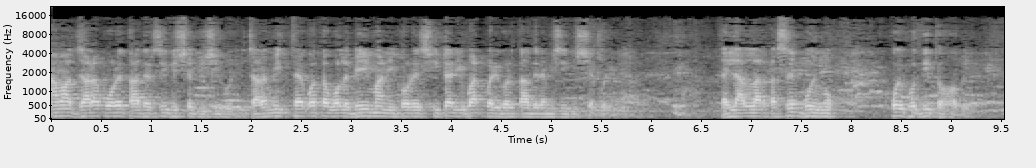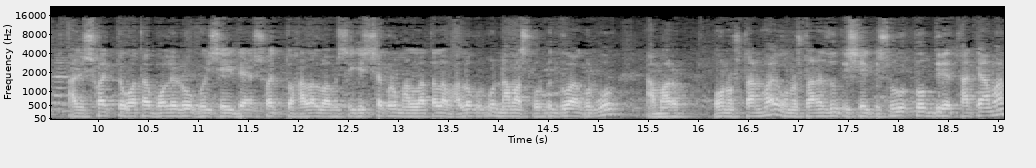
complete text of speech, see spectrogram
নামাজ যারা পড়ে তাদের চিকিৎসা বেশি করি। যারা মিথ্যা কথা বলে বেইমানি করে, সিটারি বাটপারি করে, তাদের আমি চিকিৎসা করি না। তাইলে আল্লাহর কাছে বইমুখ কৈফত দিতে হবে। আর সত্য কথা বলে রোগ হয়েছে এইটা সত্য হালাল ভাবে চিকিৎসা করব আল্লাহ তালা ভালো করব, নামাজ পড়বে, দোয়া করব। আমার অনুষ্ঠান হয়, অনুষ্ঠানে যদি সে কিছু তবদিরে থাকে আমার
